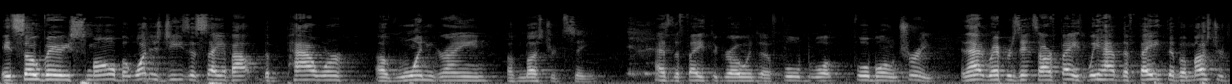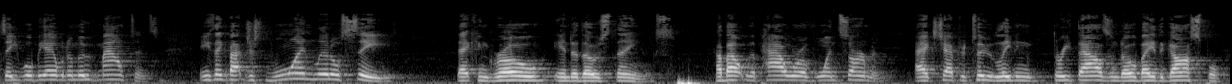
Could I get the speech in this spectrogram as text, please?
it's so very small, but what does Jesus say about the power of one grain of mustard seed? Has the faith to grow into a full, blown tree. And that represents our faith. We have the faith of a mustard seed, we'll be able to move mountains. And you think about just one little seed that can grow into those things. How about the power of one sermon? Acts chapter 2, leading 3,000 to obey the gospel.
